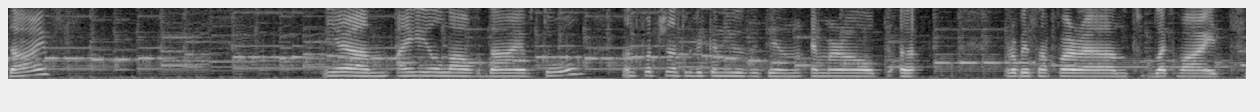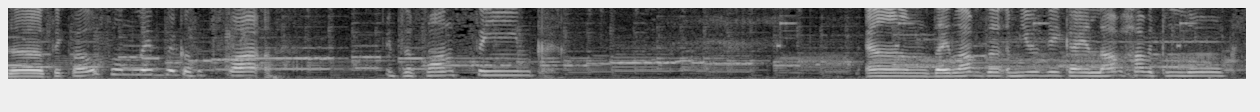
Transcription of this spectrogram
dive? Yeah I love dive too Unfortunately, we can use it in Emerald, uh, Ruby Sapphire and Black White uh, sequels only because it's fun. It's a fun thing. And I love the music, I love how it looks.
